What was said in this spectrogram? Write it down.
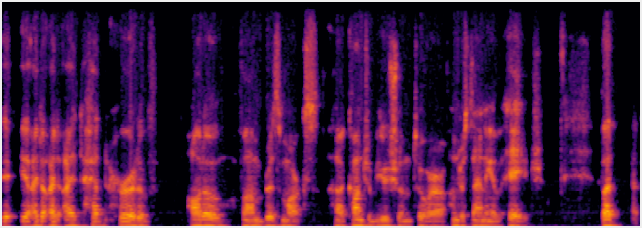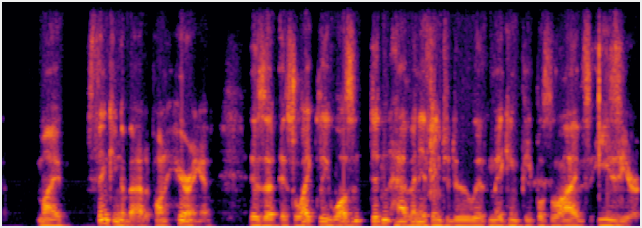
It, yeah, I, I, I hadn't heard of Otto von Bismarck's uh, contribution to our understanding of age, but my thinking about it upon hearing it is that it's likely wasn't didn't have anything to do with making people's lives easier.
